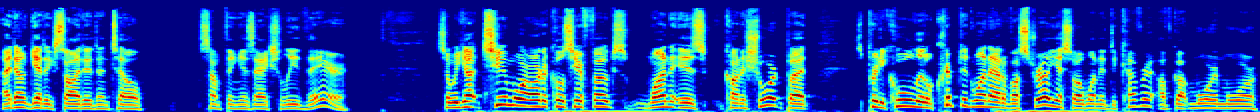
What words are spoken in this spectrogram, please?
I don't get excited until something is actually there. So we got two more articles here, folks. One is kind of short, but it's a pretty cool little cryptid one out of Australia, so I wanted to cover it. I've got more and more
